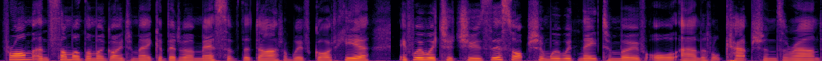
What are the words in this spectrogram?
from and some of them are going to make a bit of a mess of the data we've got here. If we were to choose this option, we would need to move all our little captions around.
